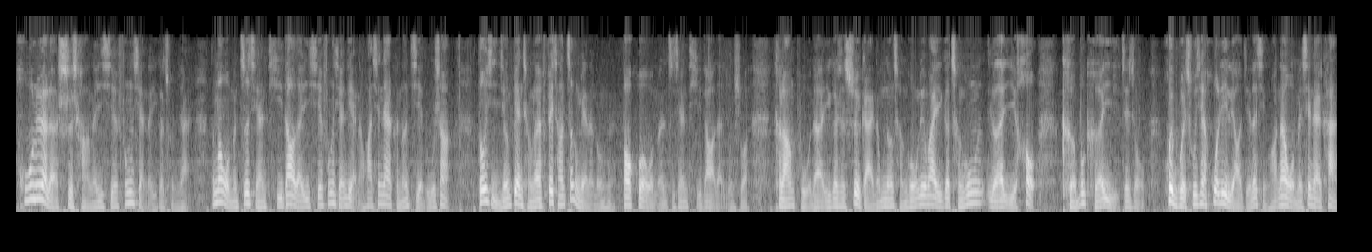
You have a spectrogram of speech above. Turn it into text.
忽略了市场的一些风险的一个存在。那么我们之前提到的一些风险点的话，现在可能解读上都已经变成了非常正面的东西。包括我们之前提到的，就是说特朗普的一个是税改能不能成功，另外一个成功了以后可不可以这种。会不会出现获利了结的情况？那我们现在看，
